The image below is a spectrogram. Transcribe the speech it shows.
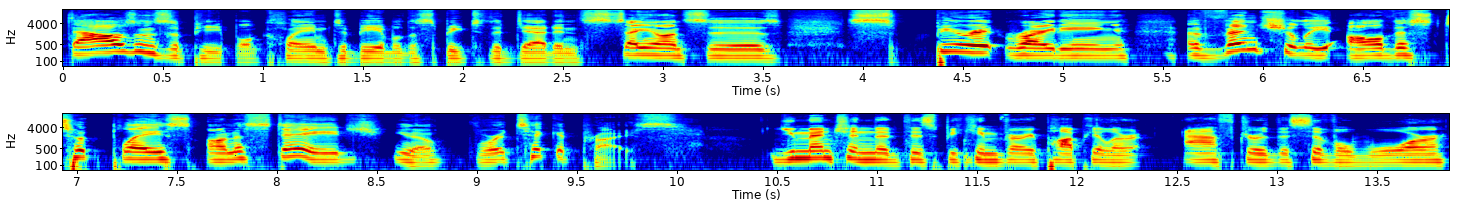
Thousands of people claimed to be able to speak to the dead in seances, spirit writing. Eventually, all this took place on a stage, you know, for a ticket price. You mentioned that this became very popular after the Civil War.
